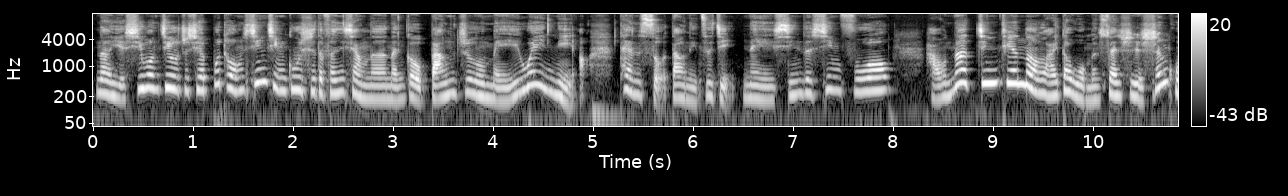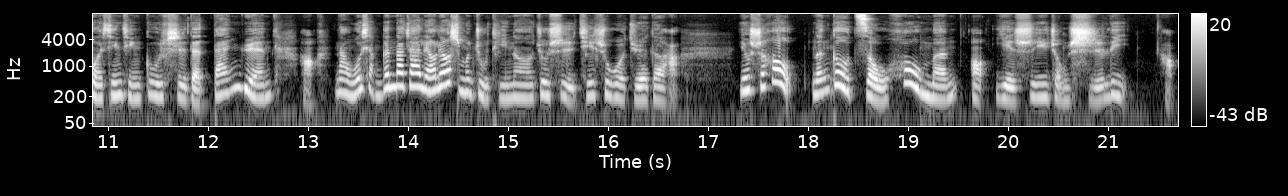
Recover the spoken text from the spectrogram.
那也希望借由这些不同心情故事的分享呢，能够帮助每一位你啊，探索到你自己内心的幸福哦。好，那今天呢，来到我们算是生活心情故事的单元。好，那我想跟大家聊聊什么主题呢？就是其实我觉得啊，有时候能够走后门哦，也是一种实力。好，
